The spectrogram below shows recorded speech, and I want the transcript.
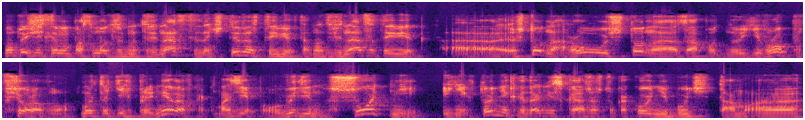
Ну, то есть, если мы посмотрим на 13 на 14 век, там, на 12 век, а, что на Русь, что на Западную Европу, все равно. Мы таких примеров, как Мазепа, увидим сотни, и никто никогда не скажет, что какой-нибудь там э,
